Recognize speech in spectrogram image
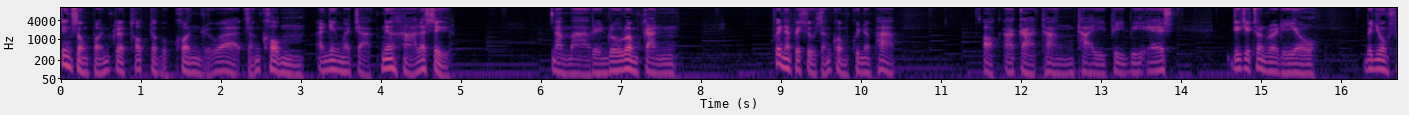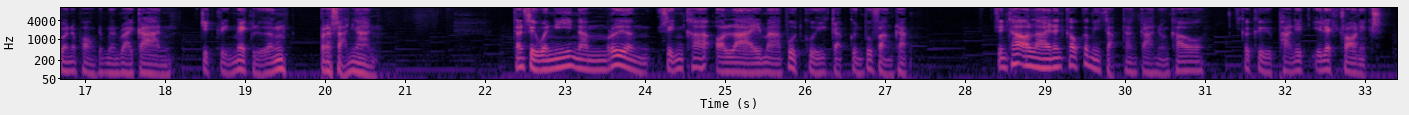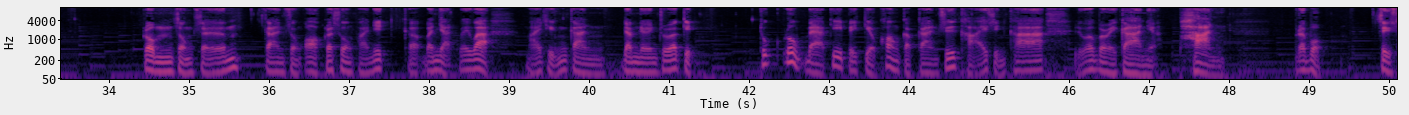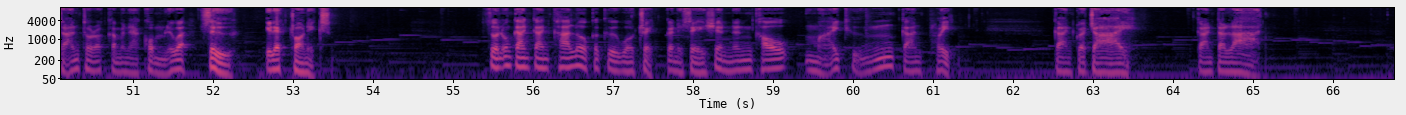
ซึ่งส่งผลกระทบต่อบุคคลหรือว่าสังคม อันเนื่องมาจากเนื้อหาและสื่อนำมาเรียนรู้ร่วมกัน เพื่อนำไปสู่สังคมคุณภาพ ออกอากาศทางไทย PBS Digital Radio บรรยงสวนพองดำเนินรายการ จิตกลิ่นเมฆเหลือง ประสานงานท่านสื่อวันนี้นำเรื่องสินค้าออนไลน์มาพูดคุยกับคุณผู้ฟังครับ สินค้าออนไลน์นั้นเขาก็มีศัพท์ทางการของเขา ก็คือพาณิชย์อิเล็กทรอนิกส์ กรมส่งเสริม การส่งออกกระทรวงพาณิชย์ก็บัญญัติไว้ว่า หมายถึงการดำเนินธุรกิจ ทุกรูปแบบที่ไปเกี่ยวข้องกับการซื้อขายสินค้า หรือว่าบริการเนี่ยผ่านระบบสื่อสารโทรคมนาคม หรือว่าสื่ออิเล็กทรอนิกส์ ส่วนองค์การการค้าโลกก็คือ World Trade Organization นั้นเขาหมายถึงการผลิต การกระจาย การตลาด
